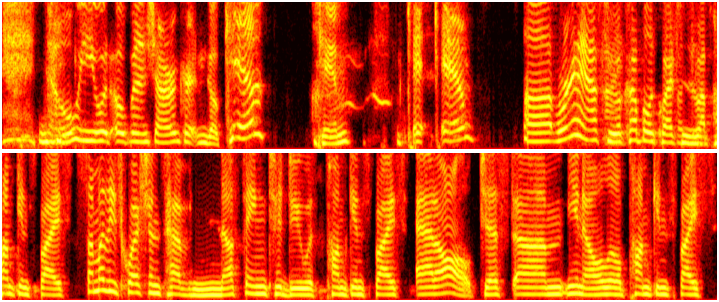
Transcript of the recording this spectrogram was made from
no, you would open a shower curtain and go, Kim, Kim, Kim. uh, we're going to ask you a couple of questions about pumpkin spice. Some of these questions have nothing to do with pumpkin spice at all. Just, um, you know, a little pumpkin spice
